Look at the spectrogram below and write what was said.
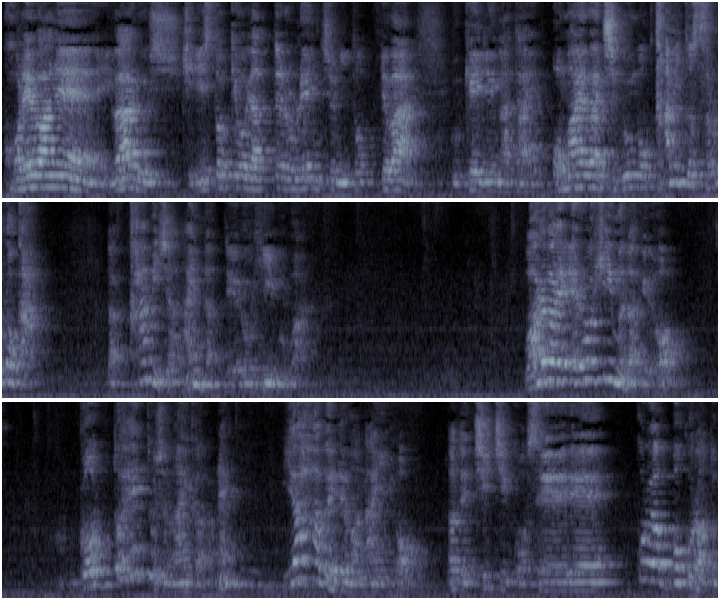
これはねいわゆるキリスト教をやってる連中にとっては受け入れがたい。お前は自分を神とするのか。だから神じゃないんだってエロヒームは。我々エロヒームだけどゴッドヘッドじゃないからね。ヤハベではないよ。だって父子精霊。これは僕らと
